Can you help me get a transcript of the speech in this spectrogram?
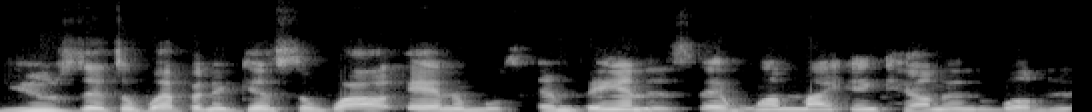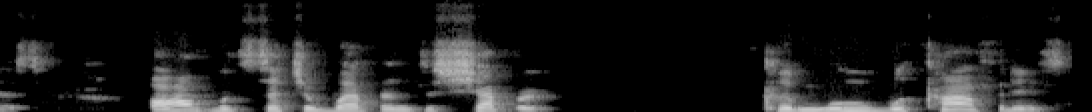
used as a weapon against the wild animals and bandits that one might encounter in the wilderness. Armed with such a weapon, the shepherd could move with confidence,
